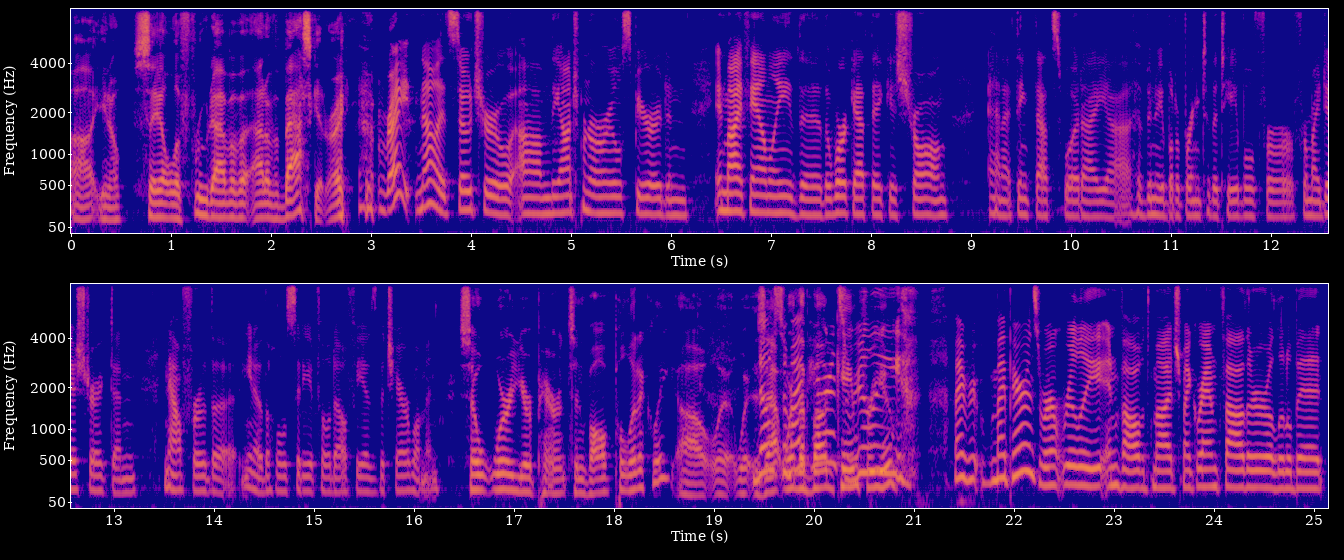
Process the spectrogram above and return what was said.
uh, you know, sale of fruit out of a, out of a basket, right? right. No, it's so true. Um, the entrepreneurial spirit and in my family, the the work ethic is strong and I think that's what I uh, have been able to bring to the table for, for my district and now for the you know the whole city of Philadelphia as the chairwoman. So were your parents involved politically? Uh, is no, that so where the bug came really, for you? My my parents weren't really involved much. My grandfather a little bit,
